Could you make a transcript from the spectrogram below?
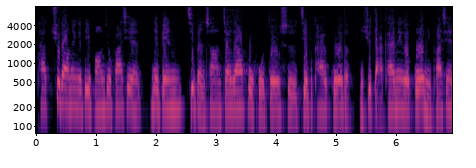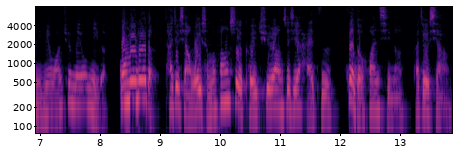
他去到那个地方，就发现那边基本上家家户户都是揭不开锅的。你去打开那个锅，你发现里面完全没有米的，光溜溜的。他就想，我以什么方式可以去让这些孩子获得欢喜呢？他就想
